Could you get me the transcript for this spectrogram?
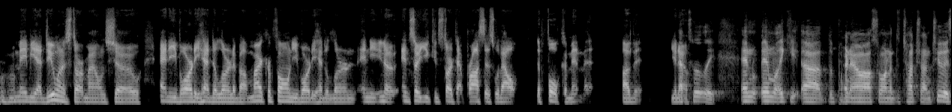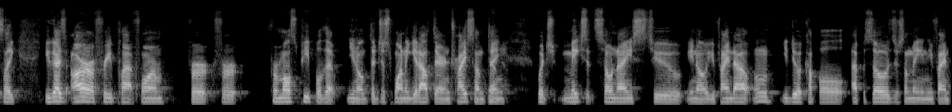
Mhm. Maybe I do want to start my own show. And you've already had to learn about microphone. You've already had to learn, and you know, and so you can start that process without the full commitment of it. You know, Absolutely. And and like uh, the point I also wanted to touch on too is like you guys are a free platform for for for most people that you know that just want to get out there and try something, which makes it so nice to you know you find out mm, you do a couple episodes or something and you find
